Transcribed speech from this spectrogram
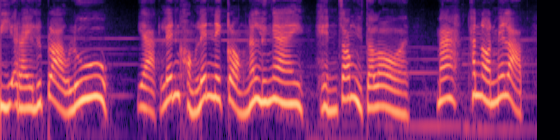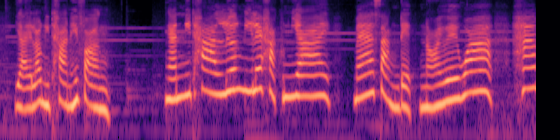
มีอะไรหรือเปล่าลูก อยากเล่นของเล่นในกล่องนั่นหรือไง เห็นจ้องอยู่ตลอด มาถ้านอนไม่หลับ ยายเล่านิทานให้ฟัง งั้นนิทานเรื่องนี้เลยค่ะคุณยาย แม่สั่งเด็กน้อยไว้ว่า ห้าม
